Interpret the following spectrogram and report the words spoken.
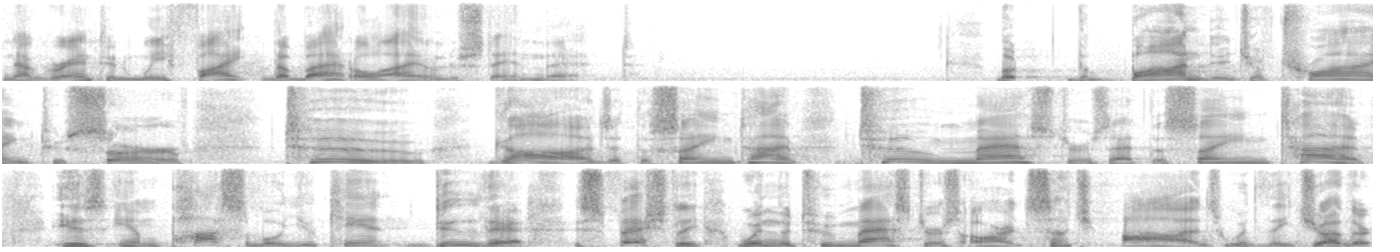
Now, granted, we fight the battle, I understand that the bondage of trying to serve two gods at the same time, two masters at the same time is impossible. You can't do that, especially when the two masters are at such odds with each other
